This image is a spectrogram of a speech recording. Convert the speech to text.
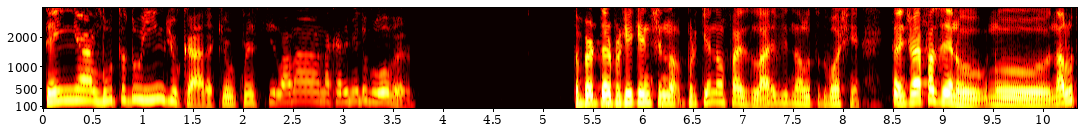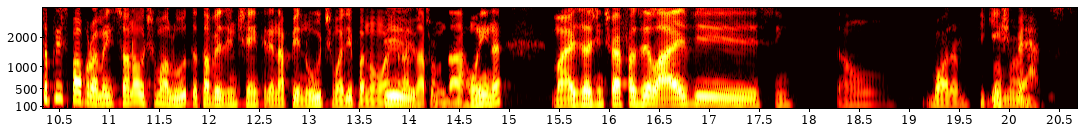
tem a luta do índio, cara, que eu conheci lá na, na academia do Glover. Estão perguntando por que, que a gente não, por que não faz live na luta do Bochinha. Então a gente vai fazer no, no, na luta principal, provavelmente só na última luta. Talvez a gente entre na penúltima ali para não atrasar, para não dar ruim, né? Mas a gente vai fazer live sim. Então, bora. Fiquem Vamos espertos.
